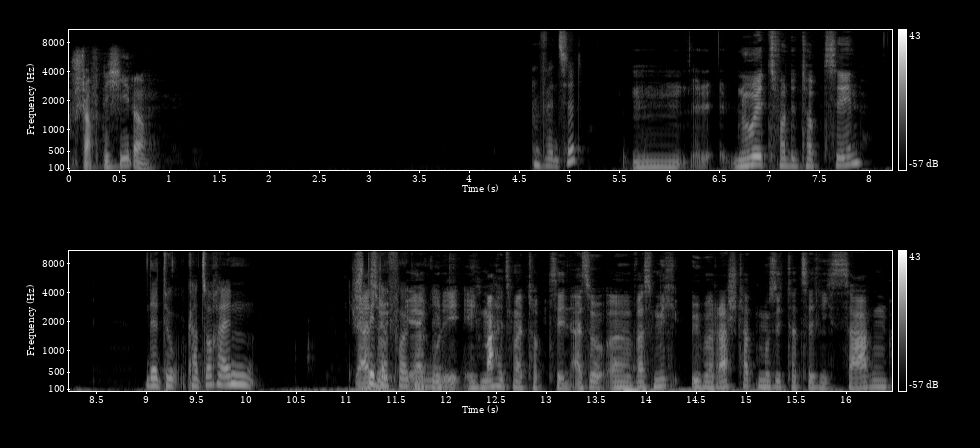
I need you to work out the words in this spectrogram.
Schafft nicht jeder. Und Vincent? Mm, nur jetzt von den Top 10? Ja, du kannst auch einen Ja, später also, folgen. ja gut, ich, ich mache jetzt mal Top 10. Also, äh, was mich überrascht hat, muss ich tatsächlich sagen,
